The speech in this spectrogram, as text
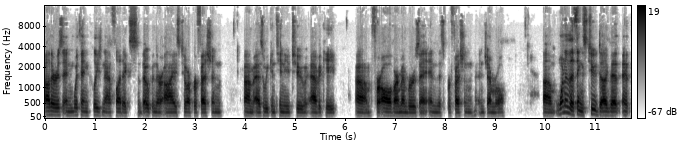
others, and within collegiate athletics to open their eyes to our profession um, as we continue to advocate um, for all of our members and, and this profession in general. Um, one of the things too, Doug, that, that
